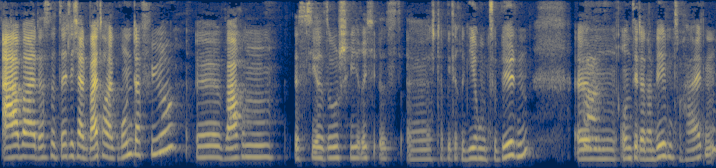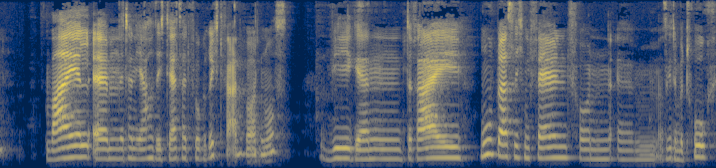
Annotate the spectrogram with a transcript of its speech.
Aber das ist tatsächlich ein weiterer Grund dafür, äh, warum es hier so schwierig ist, äh, stabile Regierungen zu bilden ähm, und sie dann am Leben zu halten weil ähm, Netanyahu sich derzeit vor Gericht verantworten muss wegen drei mutmaßlichen Fällen von, ähm, also geht um Betrug,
